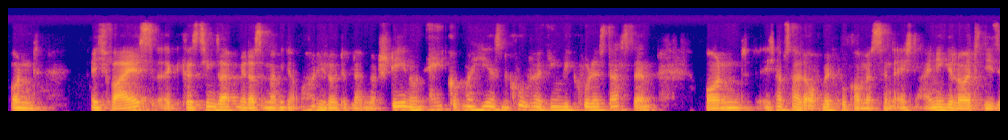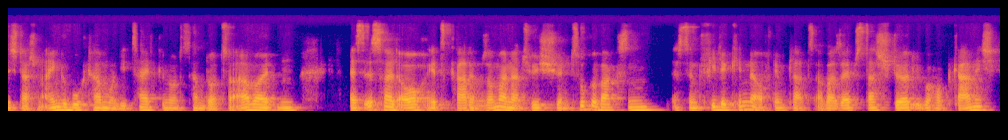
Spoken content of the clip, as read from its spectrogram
Und ich weiß, äh, Christine sagt mir das immer wieder, oh, die Leute bleiben dort stehen und hey, guck mal, hier ist ein Coworking, wie cool ist das denn? Und ich habe es halt auch mitbekommen, es sind echt einige Leute, die sich da schon eingebucht haben und die Zeit genutzt haben, dort zu arbeiten. Es ist halt auch jetzt gerade im Sommer natürlich schön zugewachsen. Es sind viele Kinder auf dem Platz, aber selbst das stört überhaupt gar nicht,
